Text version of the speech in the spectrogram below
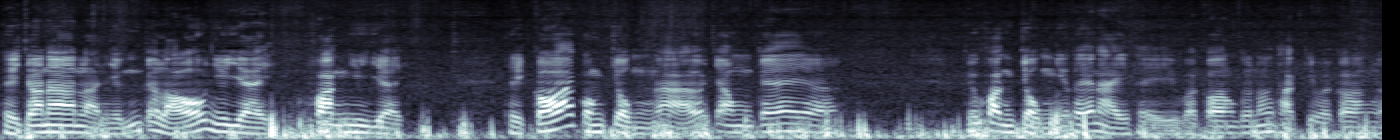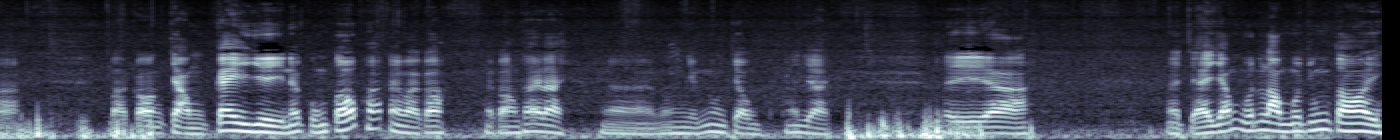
Thì cho nên là những cái lỗ như vậy phân như vậy thì có con trùng nó ở trong cái ờ, cái phân trùng như thế này thì bà con tôi nói thật với bà con là bà con trồng cây gì nó cũng tốt hết nè bà con. Bà con thấy đây à, những con trùng nó về thì à, chạy giống vĩnh long của chúng tôi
